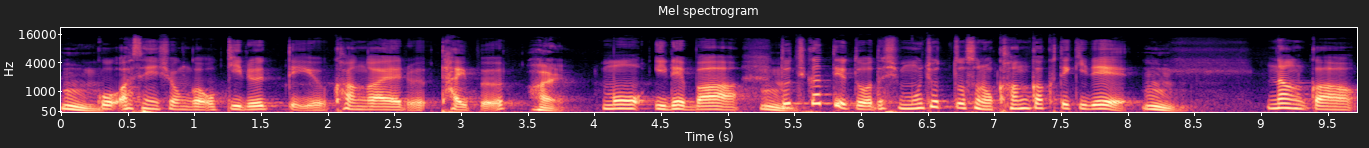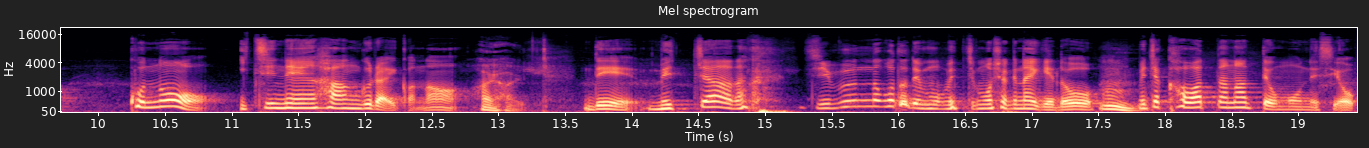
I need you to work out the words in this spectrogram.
うん。こうアセンションが起きるっていう考えるタイプはい。もいれば、うんどっちかっていうと私もうちょっとその感覚的でうん。なんかこの1年半ぐらいかなはいはい。でめっちゃなんか自分のことでもめっちゃ申し訳ないけど、うんめっちゃ変わったなって思うんですよ。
